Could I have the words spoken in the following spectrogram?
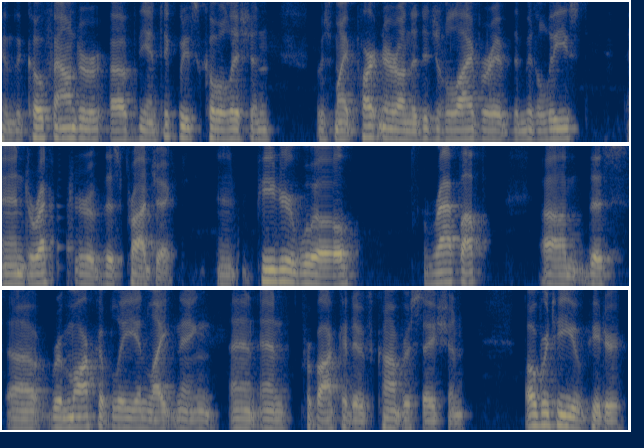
and the co-founder of the Antiquities Coalition, who's my partner on the Digital Library of the Middle East, and director of this project. And Peter will wrap up um, this uh, remarkably enlightening and, and provocative conversation. Over to you, Peter.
